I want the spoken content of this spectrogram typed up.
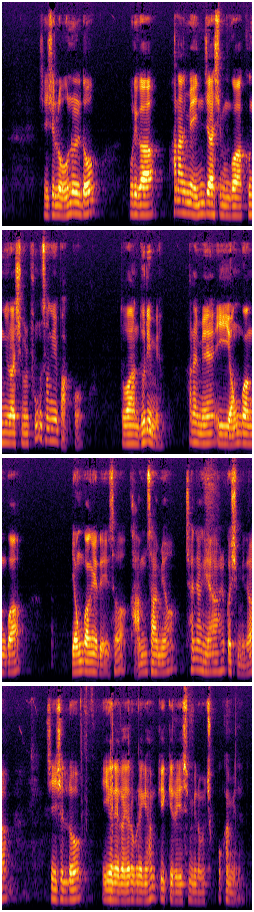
진실로 오늘도 우리가 하나님의 인자하심과 긍휼하심을 풍성히 받고 또한 누리며 하나님의 이 영광과 영광에 대해서 감사하며 찬양해야 할 것입니다. 진실로 이 은혜가 여러분에게 함께 있기를 예수님 이름으로 축복합니다.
